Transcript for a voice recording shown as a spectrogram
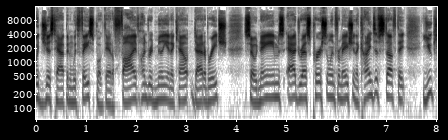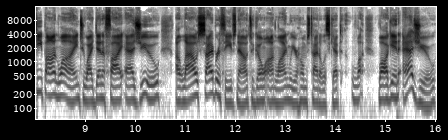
what just happened with Facebook. They had a 500 million account data breach. So, names, address, personal information, the kinds of stuff that you keep online to identify as you allows cyber thieves now to go online where your home's title is kept, lo- log in as you,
